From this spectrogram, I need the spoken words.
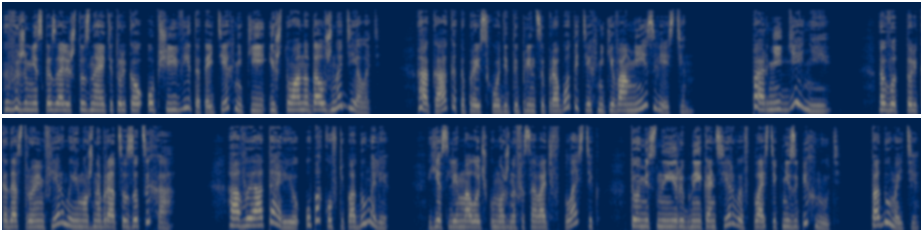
Вы же мне сказали, что знаете только общий вид этой техники и что оно должно делать. А как это происходит и принцип работы техники вам неизвестен. Парни гении. Вот только достроим фермы, и можно браться за цеха. А вы о тарию упаковки подумали? Если молочку можно фасовать в пластик, то мясные и рыбные консервы в пластик не запихнуть. Подумайте.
